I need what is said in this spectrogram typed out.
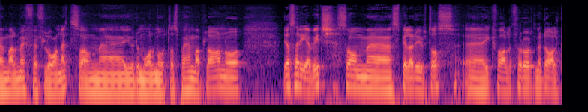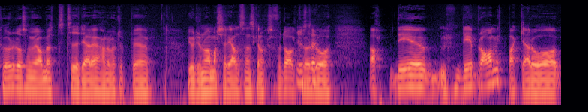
eh, Malmö FF-lånet som eh, gjorde mål mot oss på hemmaplan. Och Jasarevic som eh, spelade ut oss eh, i kvalet förra året med Dalkurd och som vi har mött tidigare. Han har varit uppe, eh, gjorde några matcher i Allsvenskan också för Dalkurd. Ja, det, är, det är bra mittbackar och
